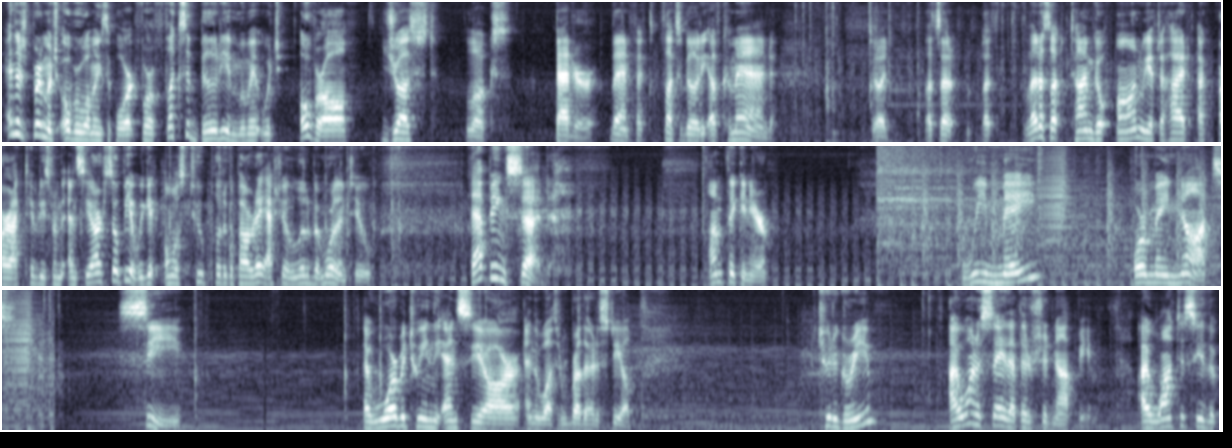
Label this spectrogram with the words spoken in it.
And there's pretty much overwhelming support for flexibility of movement, which overall just looks better than flexibility of command. Good. Let's let, let, let us let time go on. We have to hide our activities from the NCR. So be it. We get almost two political power a day. Actually, a little bit more than two. That being said, I'm thinking here. We may or may not see a war between the NCR and the Western Brotherhood of Steel. To a degree, I want to say that there should not be. I want to see the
